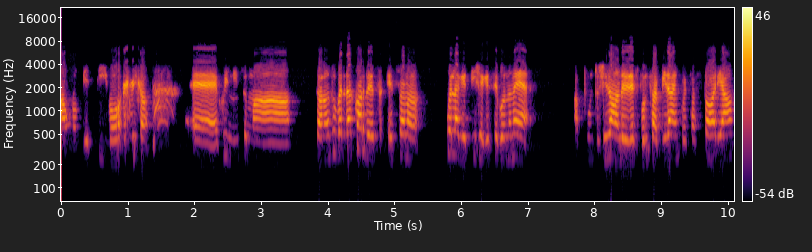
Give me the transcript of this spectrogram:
a un obiettivo, eh, quindi insomma sono super d'accordo e, e sono quella che dice che secondo me appunto ci sono delle responsabilità in questa storia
